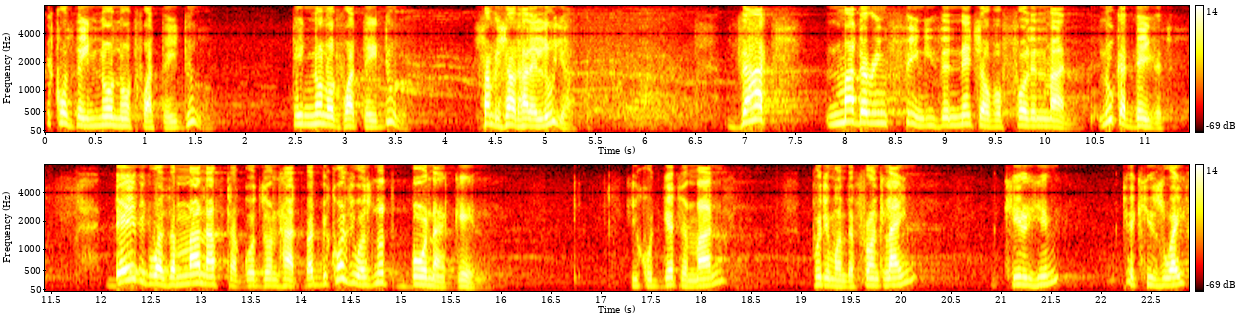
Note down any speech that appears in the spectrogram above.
Because they know not what they do. They know not what they do. Somebody shout hallelujah. That murdering thing is the nature of a fallen man. Look at David. David was a man after God's own heart, but because he was not born again, he could get a man, put him on the front line, kill him, take his wife,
